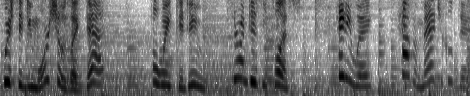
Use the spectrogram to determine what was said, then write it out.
Wish they do more shows like that. Oh, wait, they do. They're on Disney Plus. Anyway, have a magical day.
